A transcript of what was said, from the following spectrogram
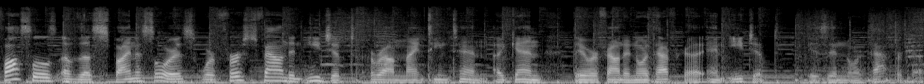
Fossils of the Spinosaurus were first found in Egypt around 1910. Again, they were found in North Africa, and Egypt is in North Africa.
